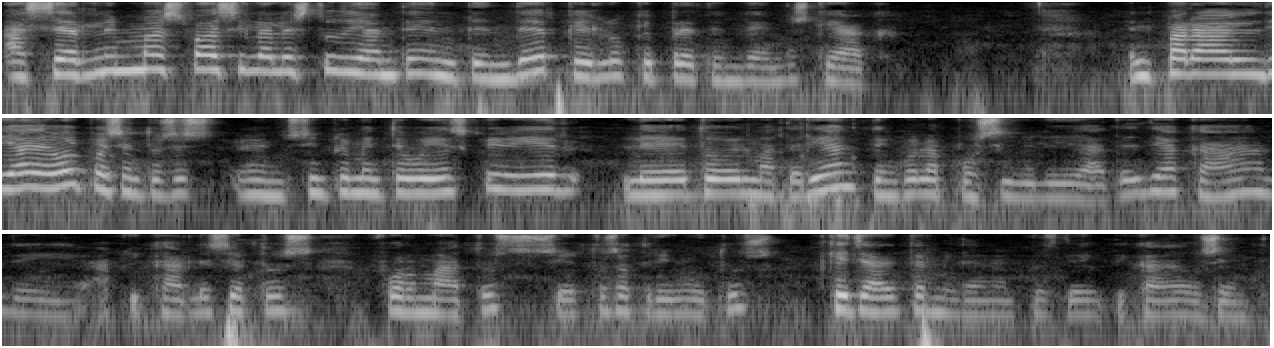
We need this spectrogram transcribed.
hacerle más fácil al estudiante entender qué es lo que pretendemos que haga. Para el día de hoy, pues entonces eh, simplemente voy a escribir, lee todo el material, tengo la posibilidad desde acá de aplicarle ciertos formatos, ciertos atributos que ya determinarán pues de, de cada docente.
